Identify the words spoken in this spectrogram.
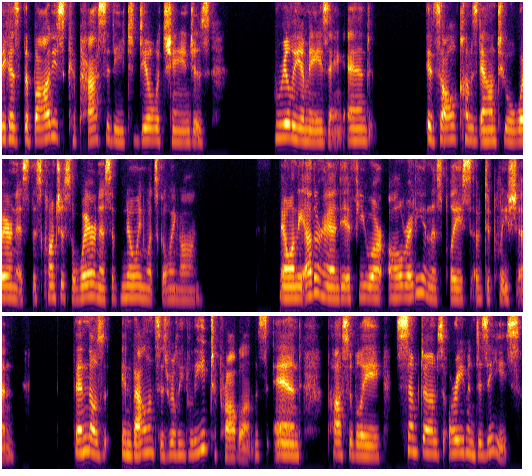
because the body's capacity to deal with change is really amazing. And it's all comes down to awareness, this conscious awareness of knowing what's going on. Now, on the other hand, if you are already in this place of depletion, then those imbalances really lead to problems and possibly symptoms or even disease.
